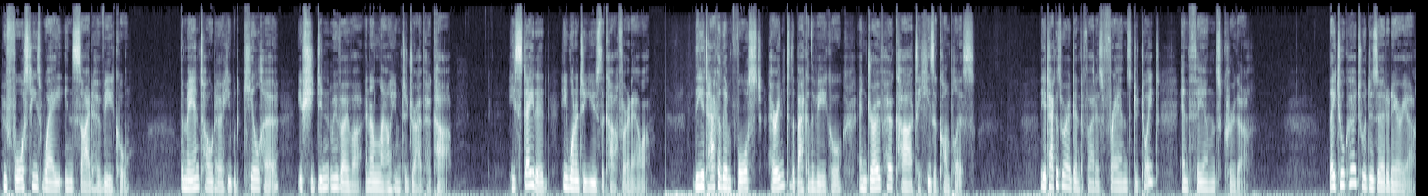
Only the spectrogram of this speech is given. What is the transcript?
who forced his way inside her vehicle. The man told her he would kill her if she didn't move over and allow him to drive her car. He stated he wanted to use the car for an hour. The attacker then forced her into the back of the vehicle and drove her car to his accomplice. The attackers were identified as Frans du Toit and Theuns Kruger. They took her to a deserted area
